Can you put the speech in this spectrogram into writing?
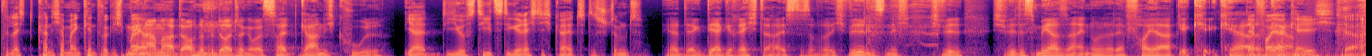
vielleicht kann ich ja mein Kind wirklich Mein mehr. Name hatte auch eine Bedeutung, aber es ist halt gar nicht cool. Ja, die Justiz, die Gerechtigkeit, das stimmt. Ja, der, der Gerechte heißt es, aber ich will das nicht. Ich will, ich will das Meer sein oder der Feuerkerl. Der Feuerkelch, ja.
